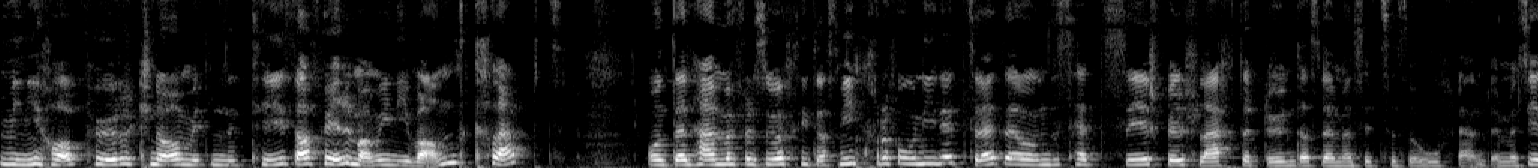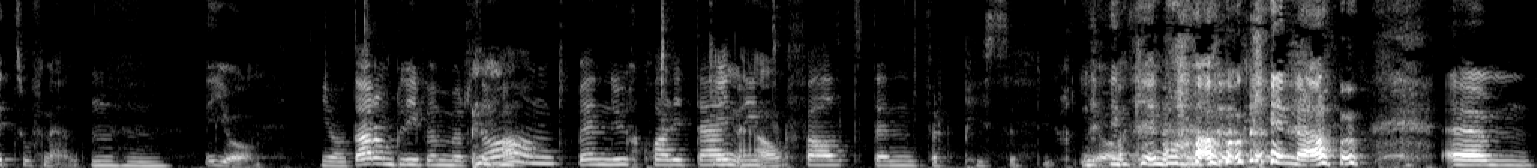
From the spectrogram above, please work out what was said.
meine Kopfhörer genommen mit einem Tesafilm an meine Wand geklebt. Und dann haben wir versucht, in das Mikrofon reinzureden und es hat sehr viel schlechter getönt, als wenn man es jetzt so aufnimmt, wenn man es jetzt aufnimmt. Mhm. Ja, Ja, darum bleiben wir da und wenn euch die Qualität Genau. nicht gefällt, dann verpisst euch. ja genau, genau. Ähm,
